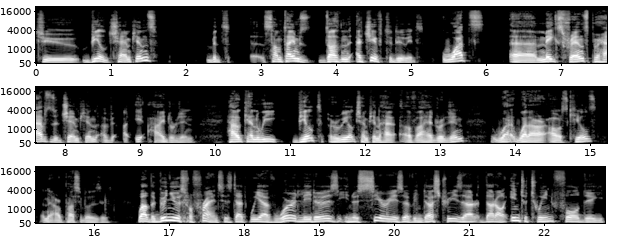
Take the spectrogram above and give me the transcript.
to build champions, but uh, sometimes doesn't achieve to do it. What uh, makes France perhaps the champion of uh, hydrogen? How can we build a real champion of hydrogen? What, what are our skills and our possibilities? Well, the good news for France is that we have world leaders in a series of industries that, that are intertwined for the,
